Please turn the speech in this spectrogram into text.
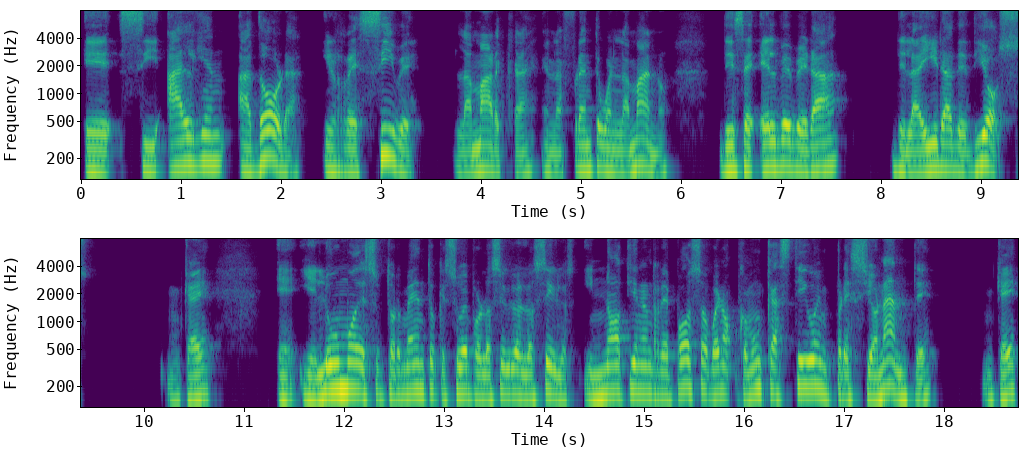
eh, si alguien adora y recibe la marca en la frente o en la mano, dice, él beberá de la ira de Dios, ¿ok? Eh, y el humo de su tormento que sube por los siglos de los siglos y no tienen reposo, bueno, como un castigo impresionante, ¿ok?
